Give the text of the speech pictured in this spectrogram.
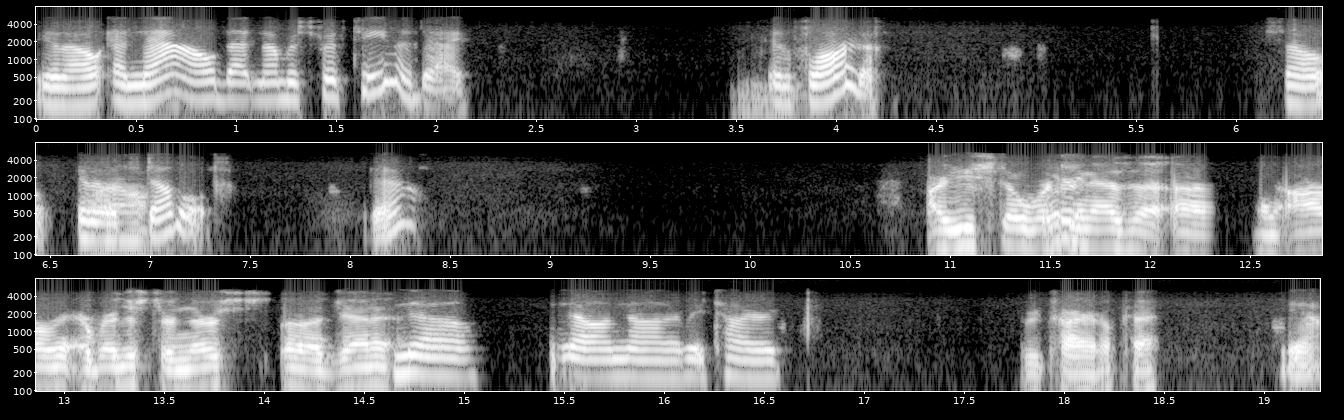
you know and now that number's 15 a day in florida so you know wow. it's doubled. Yeah. Are you still working as a, a an R a registered nurse, uh, Janet? No, no, I'm not. I retired. Retired. Okay. Yeah.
